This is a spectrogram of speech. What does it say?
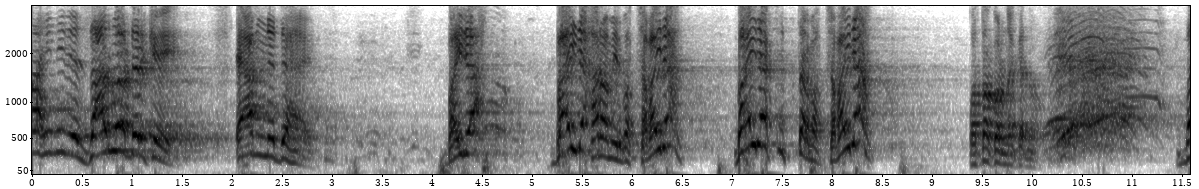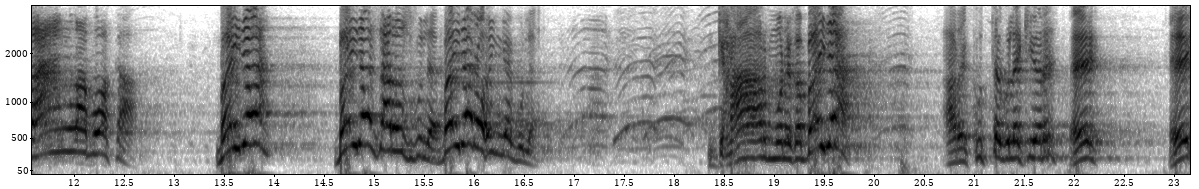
বাহিনীর জারুয়াদেরকে এমনে দেখায়। বাইরা বাইরা হারামের বাচ্চা বাইরা বাইরা কুত্তার বাচ্চা বাইরা কথা কর না কেন? বাংলা বকা। বাইরা বাইরা জারসগুলা, বাইরা রোহিঙ্গা গুলা। ঘাড় মনে কর, বাইরা। আর ওই কুত্তা গুলা কি এই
